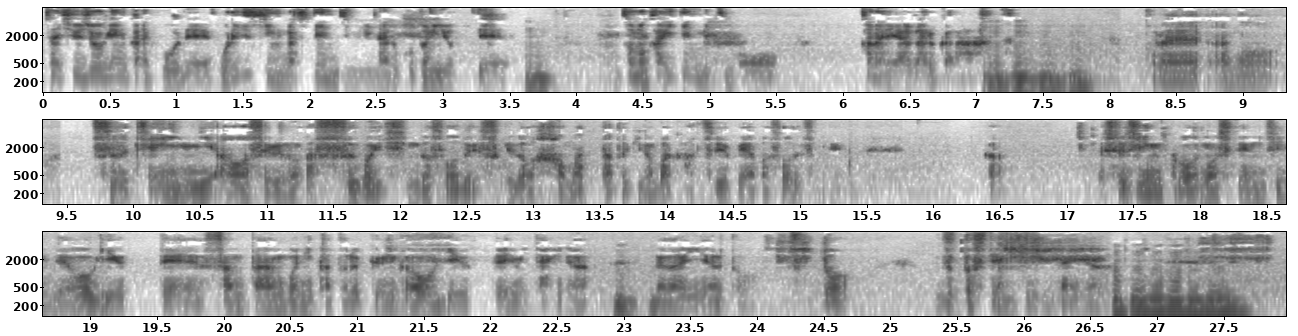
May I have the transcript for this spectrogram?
最終上限解放で俺自身が視点人になることによって、うん。その回転率もかなり上がるから、うんうんうんこれ、あの、2チェインに合わせるのがすごいしんどそうですけど、ハマった時の爆発力やばそうですね。主人公の視点人で扇打って、3ターン後にカトル君が扇打ってみたいなうん。流れになると、ずっと、ずっと視点人みたいな。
